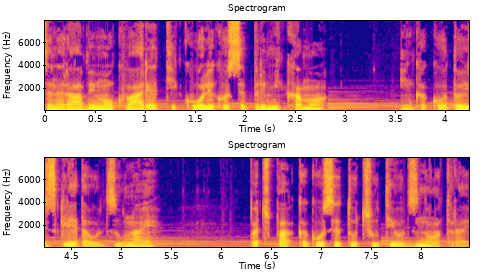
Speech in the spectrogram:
se ne rabimo ukvarjati, koliko se premikamo in kako to izgleda od zunaj, pač pa kako se to čuti od znotraj.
